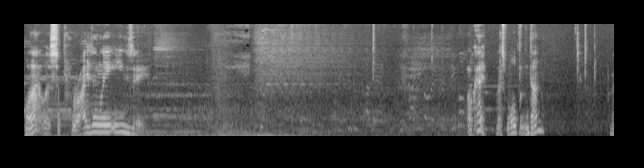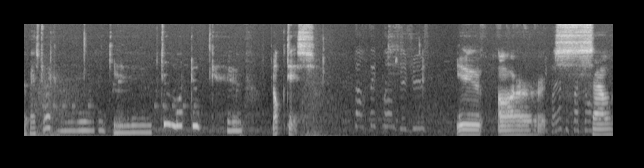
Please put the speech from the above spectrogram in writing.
Well, that was surprisingly easy. Okay, that's more than done. Progress tracker. Thank you. Two more to go. Noctis. You are southwest.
